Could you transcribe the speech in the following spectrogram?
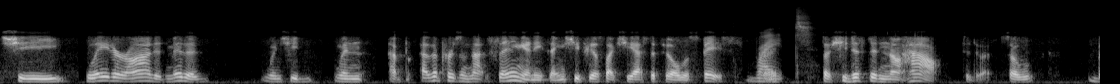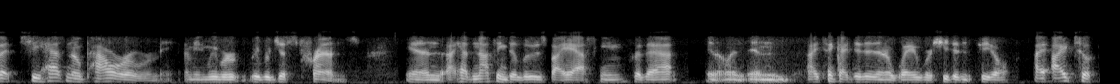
she later on admitted when she when a other person's not saying anything, she feels like she has to fill the space. Right. right. So she just didn't know how to do it. So, but she has no power over me. I mean, we were we were just friends and I had nothing to lose by asking for that. You know, and, and I think I did it in a way where she didn't feel. I, I took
